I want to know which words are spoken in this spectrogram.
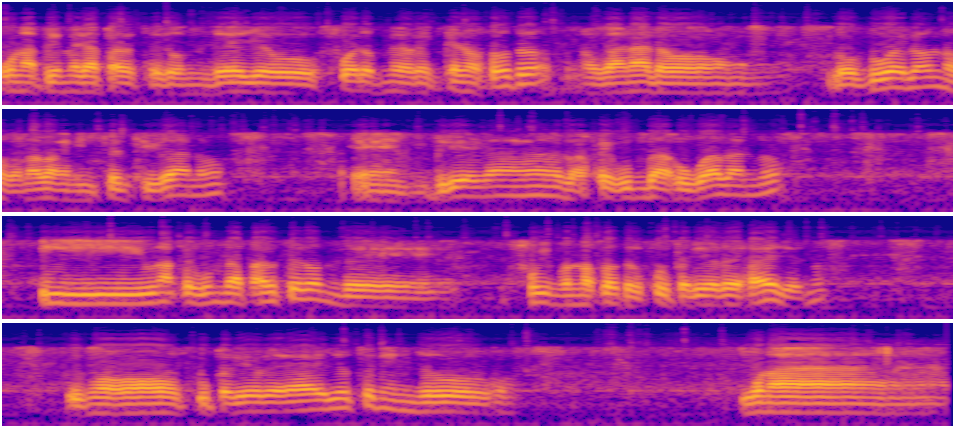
Una primera parte donde ellos fueron mejores que nosotros, nos ganaron los duelos, nos ganaban en intensidad, ¿no? En griega, la segunda jugada, ¿no? Y una segunda parte donde fuimos nosotros superiores a ellos, ¿no? Fuimos superiores a ellos teniendo una,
